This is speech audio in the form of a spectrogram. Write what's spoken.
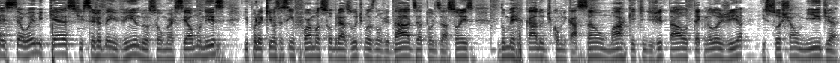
esse é o MCast, seja bem-vindo. Eu sou o Marcel Muniz e por aqui você se informa sobre as últimas novidades e atualizações do mercado de comunicação, marketing digital, tecnologia e social media.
